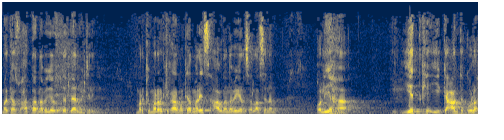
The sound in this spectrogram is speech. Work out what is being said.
markaasu xataa nabigeena u dardaarmi jiray. Marka mararka qaar markaad maraysa saxaabada nabigeena sal slm qolyaha yadka iyo gacanta kula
